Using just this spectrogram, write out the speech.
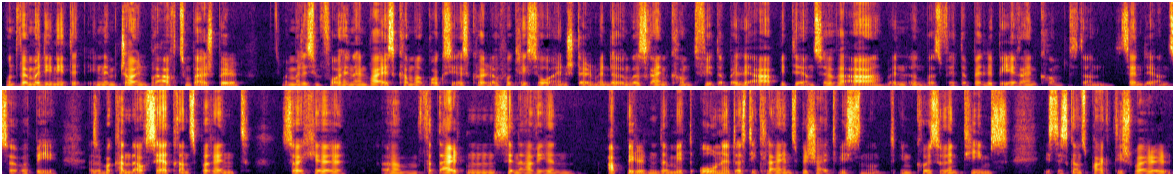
Und wenn man die nicht in einem Join braucht zum Beispiel, wenn man das im Vorhinein weiß, kann man Proxy SQL auch wirklich so einstellen, wenn da irgendwas reinkommt für Tabelle A, bitte an Server A. Wenn irgendwas für Tabelle B reinkommt, dann sende an Server B. Also man kann da auch sehr transparent solche ähm, verteilten Szenarien abbilden damit, ohne dass die Clients Bescheid wissen. Und in größeren Teams ist es ganz praktisch, weil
